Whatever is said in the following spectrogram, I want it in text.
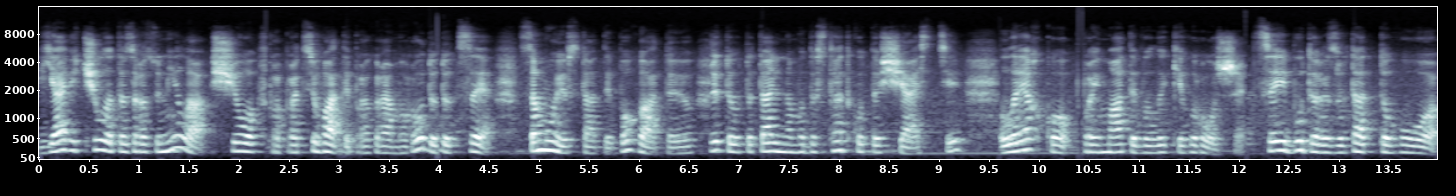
я відчула та зрозуміла, що пропрацювати програму роду це самою стати багатою, жити у тотальному достатку та щасті, легко приймати великі гроші. Це і буде результат того,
